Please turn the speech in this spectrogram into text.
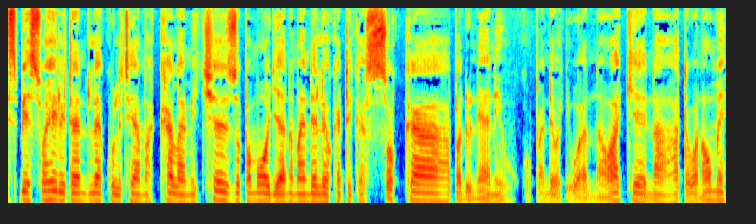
SBS Swahili itaendelea kuletea makala ya michezo pamoja na maendeleo katika soka hapa duniani kwa upande wa wanawake na hata wanaume.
